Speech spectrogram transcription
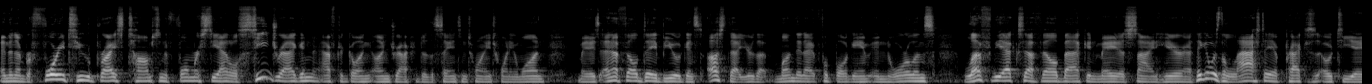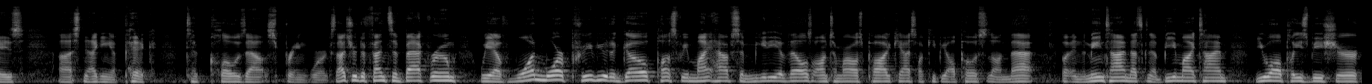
And then number 42, Bryce Thompson, former Seattle Sea Dragon, after going undrafted to the Saints in 2021, made his NFL debut against us that year, that Monday night football game in New Orleans. Left the XFL back in May to sign here. And I think it was the last day of practice at OTAs uh, snagging a pick to close out spring work. So that's your defensive back room. We have one more preview to go. Plus, we might have some media avails on tomorrow's podcast. I'll keep you all posted on that. But in the meantime, that's going to be my time. You all please be sure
